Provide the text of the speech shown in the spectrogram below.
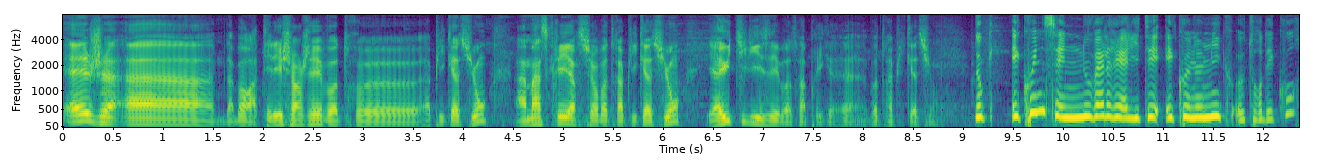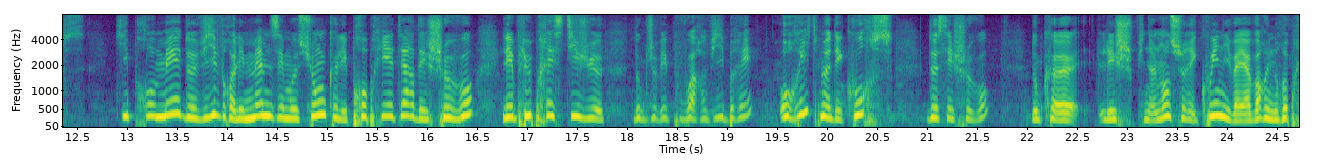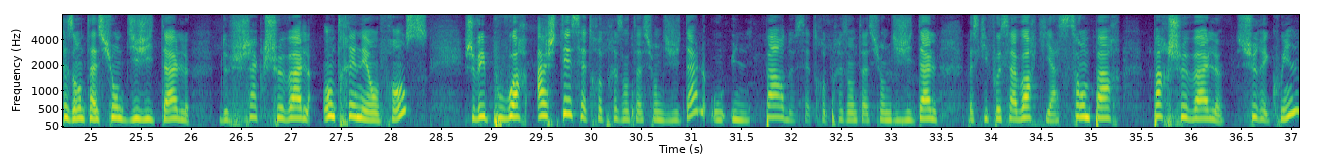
ai-je à d'abord à télécharger votre application, à m'inscrire sur votre application et à utiliser votre, applica- votre application? Donc Equine, c'est une nouvelle réalité économique autour des courses qui promet de vivre les mêmes émotions que les propriétaires des chevaux les plus prestigieux. Donc je vais pouvoir vibrer au rythme des courses de ces chevaux. Donc euh, finalement sur Equine, il va y avoir une représentation digitale de chaque cheval entraîné en France. Je vais pouvoir acheter cette représentation digitale ou une part de cette représentation digitale parce qu'il faut savoir qu'il y a 100 parts par cheval sur Equine,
